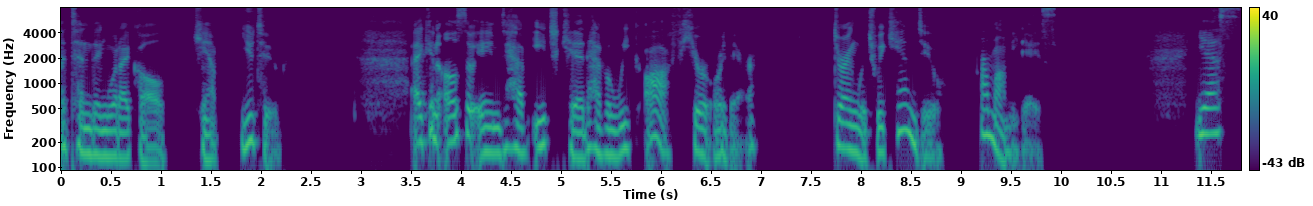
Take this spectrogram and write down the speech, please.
attending what I call Camp YouTube. I can also aim to have each kid have a week off here or there, during which we can do our mommy days. Yes,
